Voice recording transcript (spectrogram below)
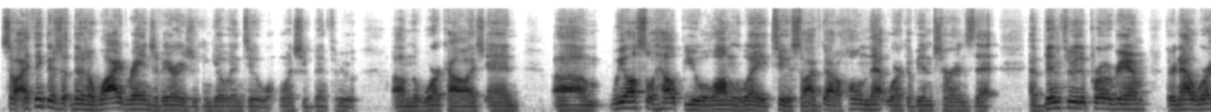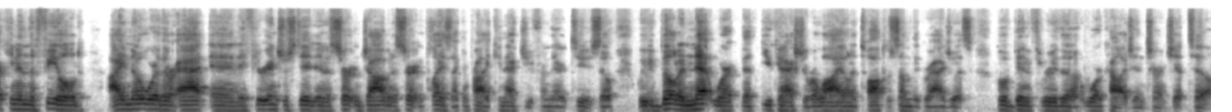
So I think there's a, there's a wide range of areas you can go into once you've been through um, the War College, and um, we also help you along the way too. So I've got a whole network of interns that have been through the program. They're now working in the field. I know where they're at, and if you're interested in a certain job in a certain place, I can probably connect you from there too. So we've built a network that you can actually rely on and talk to some of the graduates who have been through the War College internship too.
